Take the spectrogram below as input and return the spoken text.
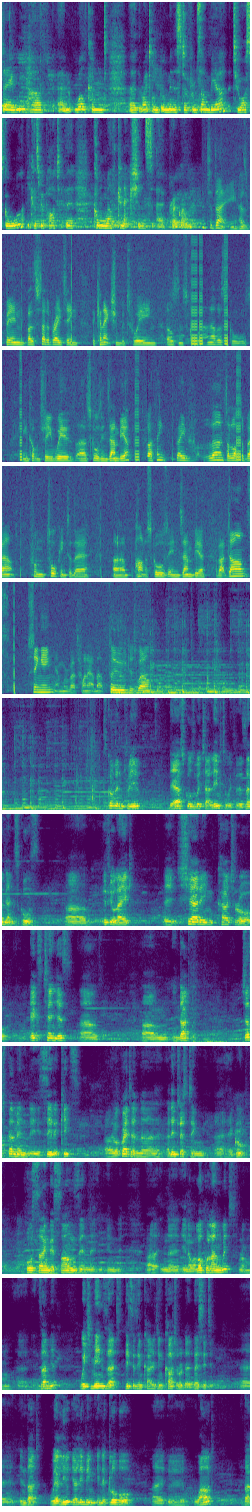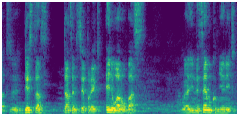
today we have um, welcomed uh, the Right Honourable Minister from Zambia to our school because we're part of the Commonwealth Connections uh, programme. Today has been both celebrating the connection between Earlsdon School and other schools in Coventry with uh, schools in Zambia. I think they've learnt a lot about from talking to their uh, partner schools in Zambia about dance, singing, and we're about to find out about food as well. Coventry, there are schools which are linked with the Zambian schools. Uh, if you like, uh, sharing cultural exchanges uh, um, in that way. Just come and see the kids. Uh, they were quite an, uh, an interesting uh, group who sang the songs in, in, in, in, our local language from Zambia, which means that this is encouraging cultural diversity in that we are, li are, living in a global uh, uh, world that distance doesn't separate any one of us. We are in the same community.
